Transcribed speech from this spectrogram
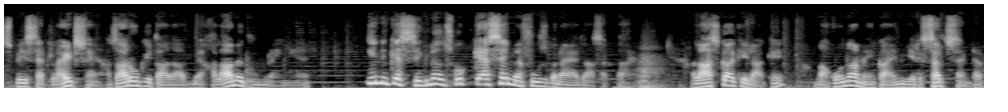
स्पेस सैटेलाइट्स हैं, हज़ारों की तादाद में खला में घूम रही हैं, इनके सिग्नल्स को कैसे महफूज बनाया जा सकता है? अलास्का के इलाके नाकोना में कायम ये रिसर्च सेंटर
